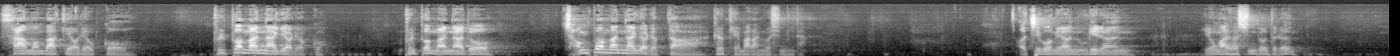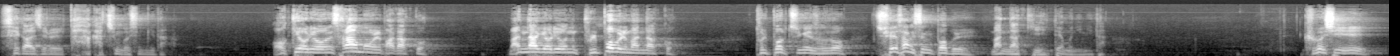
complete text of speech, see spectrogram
사람은 받기 어렵고, 불법 만나기 어렵고, 불법 만나도 정법 만나기 어렵다. 그렇게 말한 것입니다. 어찌 보면 우리는 용화사 신도들은 세 가지를 다 갖춘 것입니다. 얻기 어려운 사람 몸을 받았고, 만나기 어려운 불법을 만났고 불법 중에서도 최상승법을 만났기 때문입니다. 그것이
